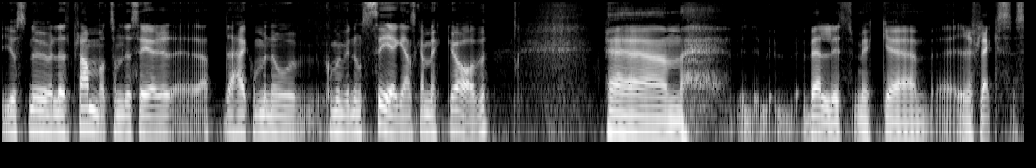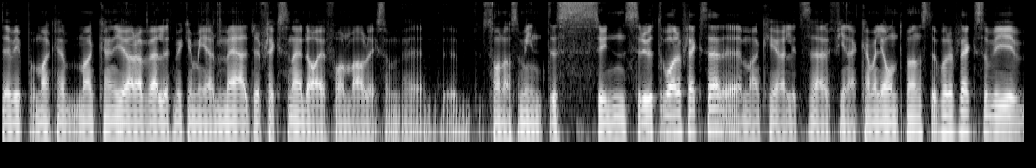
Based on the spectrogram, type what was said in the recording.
just nu eller framåt som du ser att det här kommer, nog, kommer vi nog se ganska mycket av? Um, väldigt mycket eh, reflex ser vi på. Man kan, man kan göra väldigt mycket mer med reflexerna idag i form av liksom, eh, eh, sådana som inte syns, ser ut att vara reflexer. Man kan göra lite så här fina kameleontmönster på reflex. Så vi är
